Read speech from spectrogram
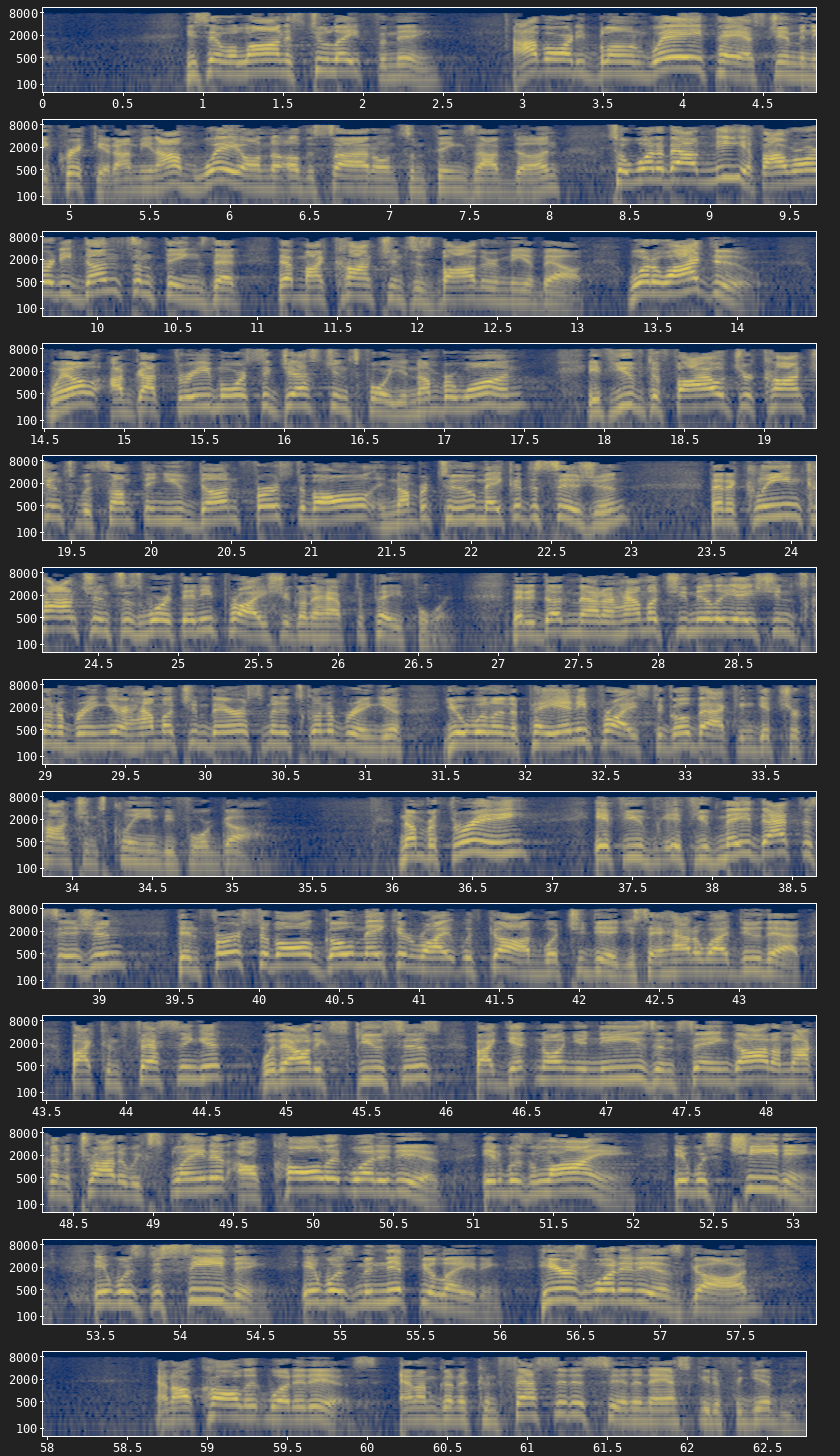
You say, well, Lon, it's too late for me. I've already blown way past Jiminy Cricket. I mean, I'm way on the other side on some things I've done. So what about me if I've already done some things that, that my conscience is bothering me about? What do I do? Well, I've got three more suggestions for you. Number one, if you've defiled your conscience with something you've done, first of all, and number two, make a decision that a clean conscience is worth any price you're going to have to pay for it. That it doesn't matter how much humiliation it's going to bring you or how much embarrassment it's going to bring you, you're willing to pay any price to go back and get your conscience clean before God. Number three, if you've, if you've made that decision, then first of all, go make it right with God what you did. You say, how do I do that? By confessing it without excuses, by getting on your knees and saying, God, I'm not going to try to explain it. I'll call it what it is. It was lying. It was cheating. It was deceiving. It was manipulating. Here's what it is, God. And I'll call it what it is. And I'm going to confess it as sin and ask you to forgive me.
